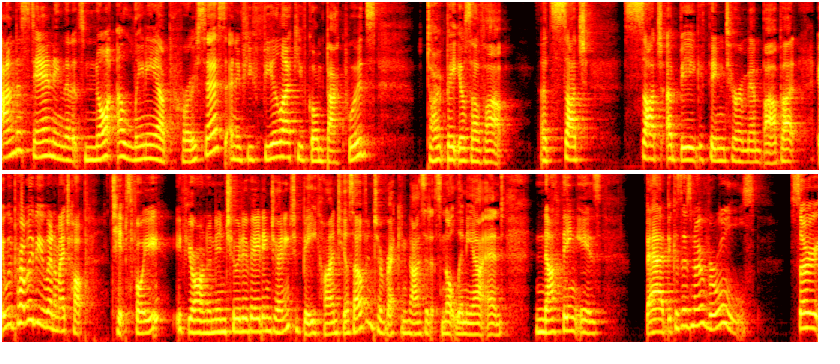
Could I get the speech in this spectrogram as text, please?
understanding that it's not a linear process, and if you feel like you've gone backwards, don't beat yourself up. That's such such a big thing to remember, but it would probably be one of my top tips for you if you're on an intuitive eating journey to be kind to yourself and to recognize that it's not linear and nothing is bad because there's no rules. So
